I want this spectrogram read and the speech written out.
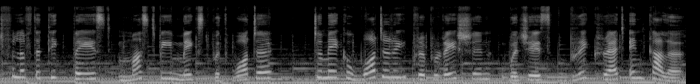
Handful of the thick paste must be mixed with water to make a watery preparation which is brick red in color.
